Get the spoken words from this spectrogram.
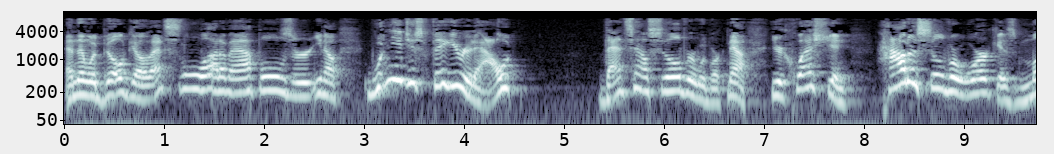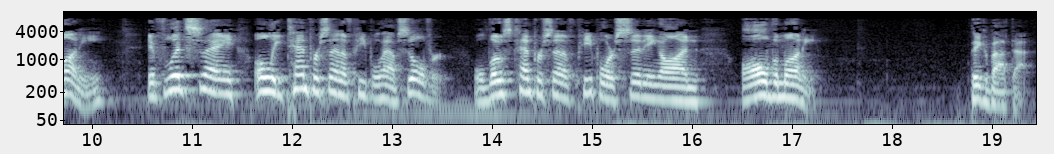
And then would Bill go, that's a lot of apples or, you know, wouldn't you just figure it out? That's how silver would work. Now, your question, how does silver work as money if let's say only 10% of people have silver? Well, those 10% of people are sitting on all the money. Think about that.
